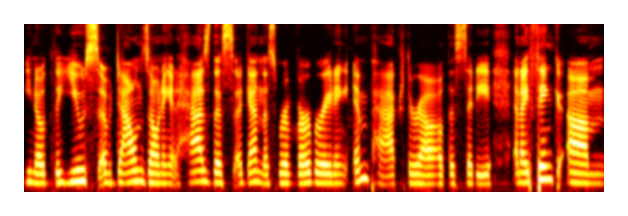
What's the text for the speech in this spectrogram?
you know, the use of downzoning, it has this, again, this reverberating impact throughout the city. And I think um,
